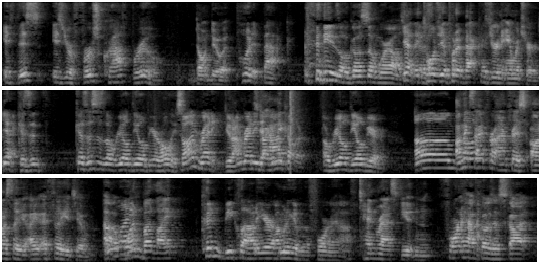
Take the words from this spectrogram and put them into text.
If this is your first craft brew, Don't do it. put it back. These will go somewhere else. Yeah, they told you to put it back because you're an amateur. Yeah, because because this is the real deal beer only. So I'm ready, dude. I'm ready Scott, to give me have color. a real deal beer. Um, I'm color excited for Iron Fist, honestly. I, I feel you too. Uh, Like- one Bud Light, Couldn't be cloudier. I'm gonna give it a four and a half. 10 Rasputin. Four and a half goes to Scott.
